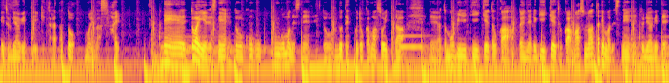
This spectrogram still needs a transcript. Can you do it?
取り上げていけたらなと思います。はい。で、とはいえですね、えっと、今後もですね、えっと、フードテックとか、まあそういった、えー、あとモビリティ系とか、あとエネルギー系とか、まあそのあたりもですね、取り上げて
